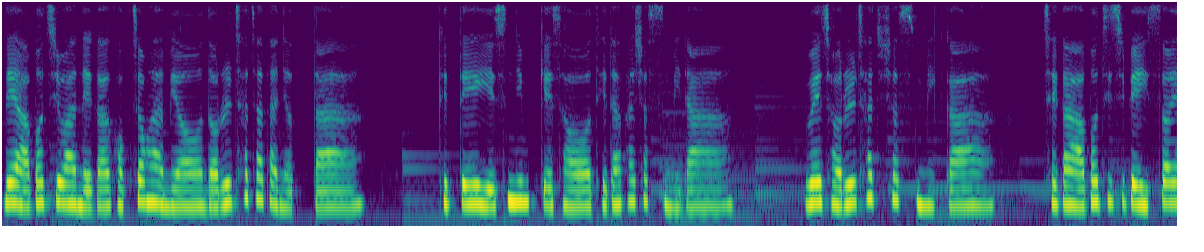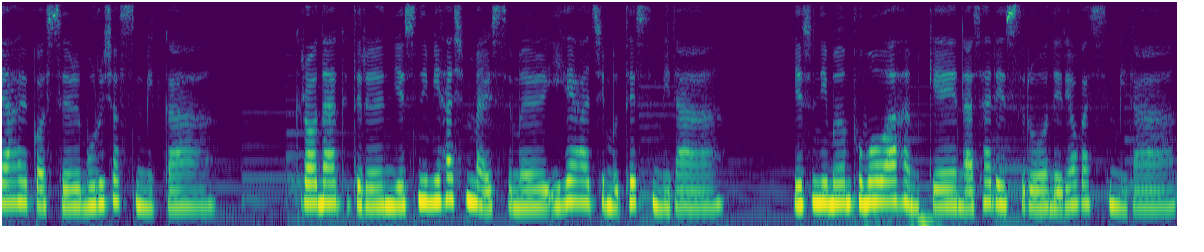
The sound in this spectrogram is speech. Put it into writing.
내 아버지와 내가 걱정하며 너를 찾아다녔다. 그때 예수님께서 대답하셨습니다. 왜 저를 찾으셨습니까? 제가 아버지 집에 있어야 할 것을 모르셨습니까? 그러나 그들은 예수님이 하신 말씀을 이해하지 못했습니다. 예수님은 부모와 함께 나사렛으로 내려갔습니다.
